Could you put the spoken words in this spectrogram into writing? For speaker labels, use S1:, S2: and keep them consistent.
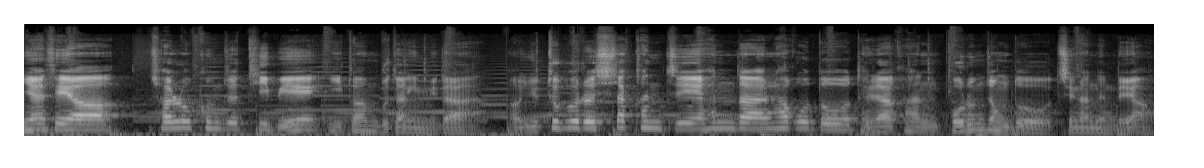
S1: 안녕하세요. 셜록홈즈 TV의 이도한 부장입니다. 어, 유튜브를 시작한 지 한 달 하고도 대략 한 보름 정도 지났는데요.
